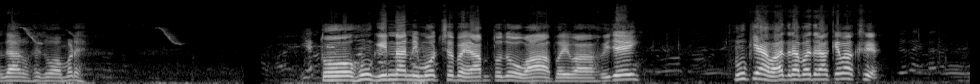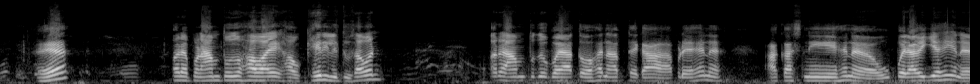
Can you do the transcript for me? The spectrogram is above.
નજારો છે જોવા મળે. તો હું ગિરનારની મોજ છે ભાઈ, આમ તો જો વાહ ભાઈ વાહ, વિજય. હું ક્યાં, વાદરા બાદરા કેવાક છે? હે? અરે, પણ આમ તો જો હાવ ઘેરી લીધું સાવન અરે, આમ તો જો ભાઈ આ તો, હે ને આપ આ આપણે, હે ને, આકાશની, હે ને, ઉપર આવી ગયા છીએ ને,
